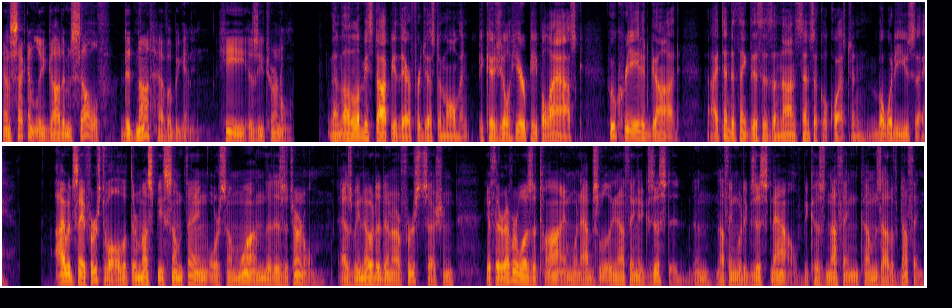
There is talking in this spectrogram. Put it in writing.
And secondly, God Himself did not have a beginning. He is eternal. Now, let me stop you there for just a moment, because you'll hear people ask, Who created God? I tend to think this is a nonsensical question, but what do you say? I would say, first of all, that there must be something or someone that is eternal. As we noted in our first session, if there ever was a time when absolutely nothing existed, then nothing would exist now, because nothing comes out of nothing.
